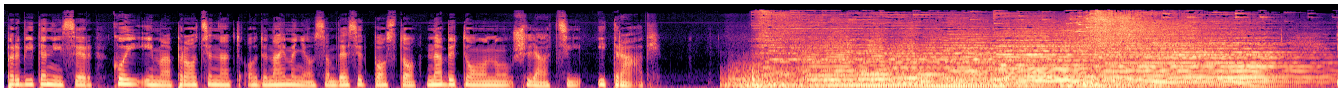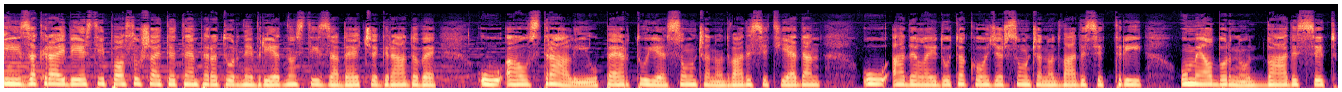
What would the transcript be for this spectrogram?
prvi teniser koji ima procenat od najmanje 80% na betonu, šljaci i travi. I za kraj vijesti poslušajte temperaturne vrijednosti za veće gradove u Australiji. U Pertu je sunčano 21, u Adelaidu također sunčano 23, u Melbourneu 20,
